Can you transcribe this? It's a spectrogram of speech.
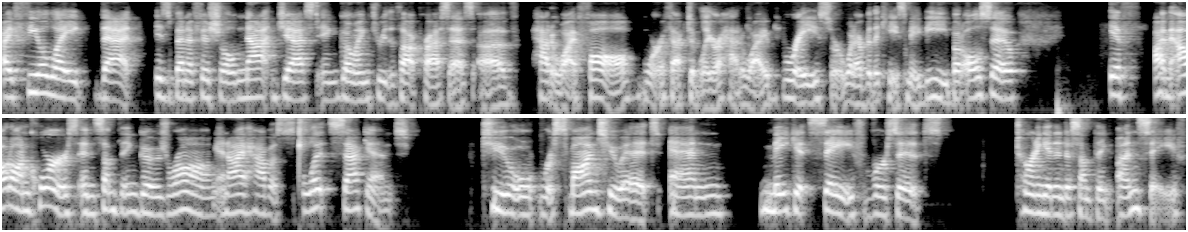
I feel like that is beneficial not just in going through the thought process of how do I fall more effectively or how do I brace or whatever the case may be, but also if I'm out on course and something goes wrong and I have a split second to respond to it and make it safe versus turning it into something unsafe.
